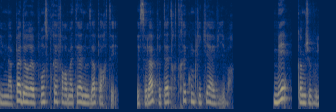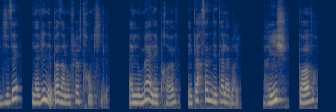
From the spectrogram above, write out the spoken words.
il n'a pas de réponse préformatée à nous apporter, et cela peut être très compliqué à vivre. Mais, comme je vous le disais, la vie n'est pas un long fleuve tranquille. Elle nous met à l'épreuve et personne n'est à l'abri. Riches, pauvres,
